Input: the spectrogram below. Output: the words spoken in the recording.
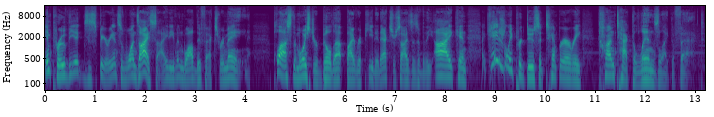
improve the experience of one's eyesight, even while defects remain. Plus, the moisture built up by repeated exercises of the eye can occasionally produce a temporary contact lens like effect.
